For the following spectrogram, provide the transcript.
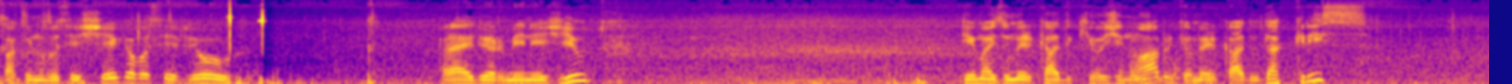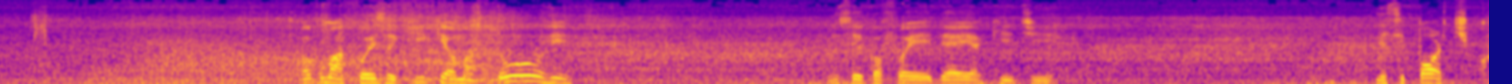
Pra quando você chega, você vê o... Praia do Hermenegildo. Tem mais um mercado que hoje não abre, que é o mercado da Cris. Alguma coisa aqui que é uma torre. Não sei qual foi a ideia aqui de... Desse pórtico.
